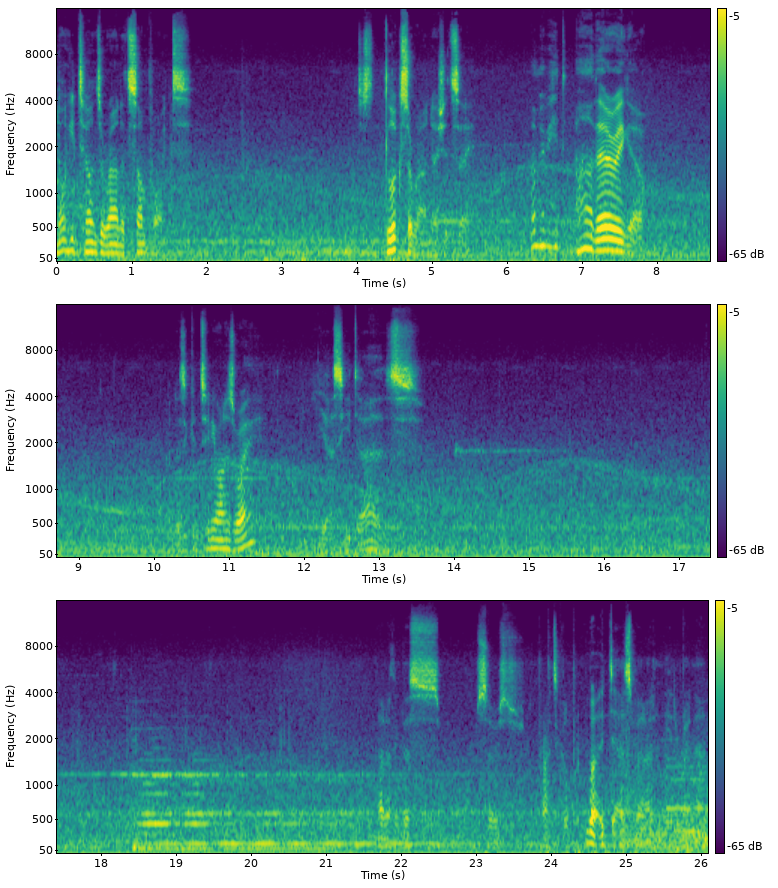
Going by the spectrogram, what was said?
I know he turns around at some point. Just looks around, I should say. Oh, maybe he. Ah, there we go. And does he continue on his way? Yes, he does. I don't think this serves practical. Pr well, it does, but I don't need it right now.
